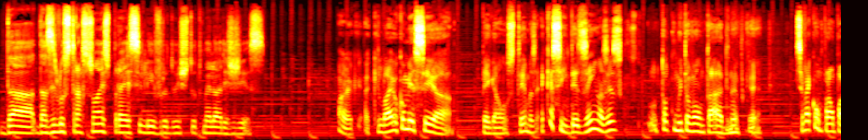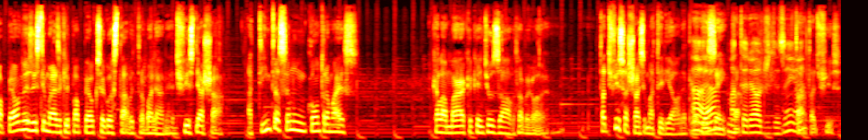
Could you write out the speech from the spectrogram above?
da- das ilustrações para esse livro do Instituto Melhores Dias? Olha, aquilo lá eu comecei a pegar uns temas. É que assim, desenho às vezes não tô com muita vontade, né? Porque você vai comprar um papel, não existe mais aquele papel que você gostava de trabalhar, né? É difícil de achar. A tinta você não encontra mais aquela marca que a gente usava, sabe? Agora, tá difícil achar esse material, né? Para ah, desenho. é? tá? Material de desenho? Tá, é? tá difícil.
